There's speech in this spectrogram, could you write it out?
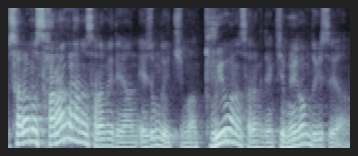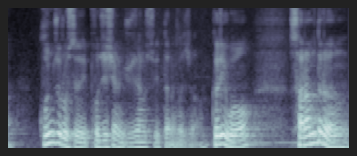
사람은 사랑을 하는 사람에 대한 애정도 있지만 두려워하는 사람에 대한 경외감도 있어야 군주로서의 포지션을 유지할 수 있다는 거죠. 그리고 사람들은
